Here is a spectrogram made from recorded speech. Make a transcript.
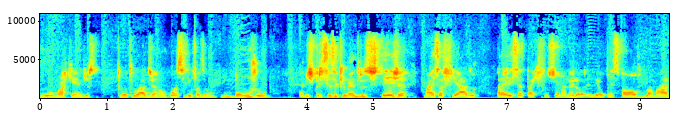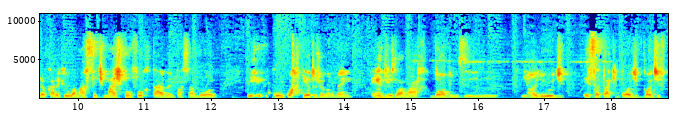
e o Mark Andrews, por outro lado, já não conseguiu fazer um, um, bom jogo. A gente precisa que o Andrews esteja mais afiado para esse ataque funcionar melhor. Ele é o principal alvo do Lamar, é o cara que o Lamar se sente mais confortável em passar a bola. E, e, com o quarteto jogando bem, Andrews, Lamar, Dobbins e, e Hollywood, esse ataque pode, pode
